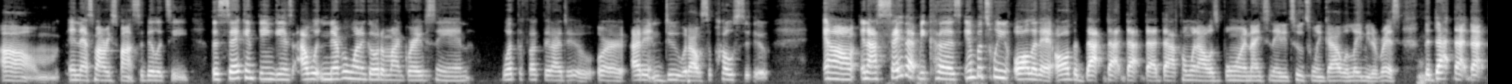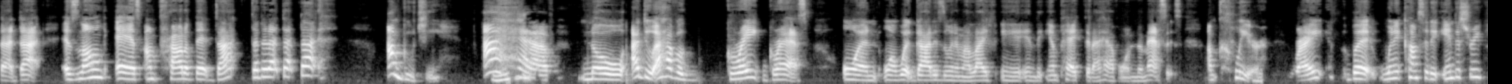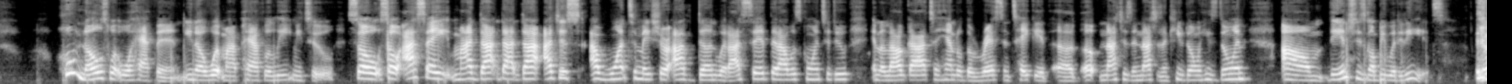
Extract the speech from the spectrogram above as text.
Um, and that's my responsibility. The second thing is I would never want to go to my grave saying, What the fuck did I do? Or I didn't do what I was supposed to do. Um, and I say that because in between all of that, all the dot, dot, dot, dot, dot from when I was born, 1982 to when God would lay me to rest, the dot, dot, dot, dot, dot, as long as I'm proud of that dot, dot, dot, dot, dot, dot I'm Gucci. I have no, I do, I have a great grasp on on what God is doing in my life and, and the impact that I have on the masses. I'm clear, right? But when it comes to the industry, who knows what will happen you know what my path will lead me to. So so i say my dot dot dot. I just i want to make sure i've done what i said that i was going to do and allow god to handle the rest and take it uh, up notches and notches and keep doing what he's doing. Um the industry is going to be what it is.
